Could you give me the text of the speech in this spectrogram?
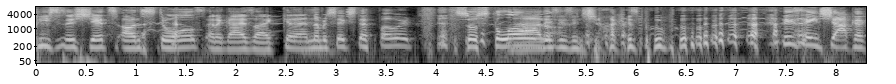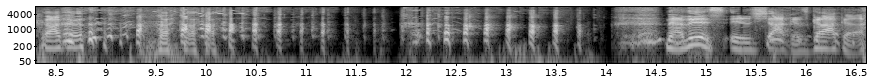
pieces of shits on stools, and a guy's like, "Can I number six step forward?" so Stallone. Ah, this isn't Shakka's poo poo. this ain't Shakka Kaka. now this is Shakka's Kaka.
